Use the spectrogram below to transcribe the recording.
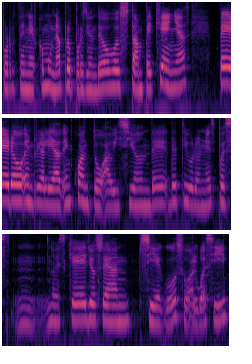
por tener como una proporción de ojos tan pequeñas, pero en realidad en cuanto a visión de, tiburones, pues mm, no es que ellos sean ciegos o algo así,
